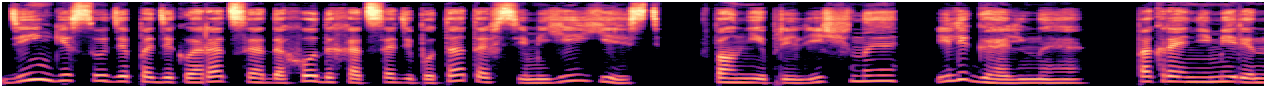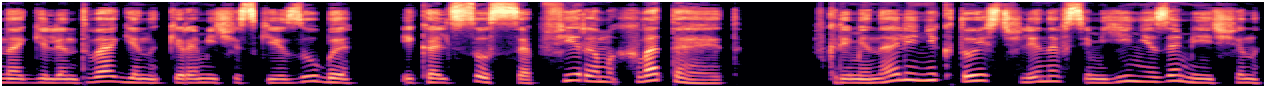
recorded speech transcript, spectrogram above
Деньги, судя по декларации о доходах отца депутата, в семье есть, вполне приличные и легальные. По крайней мере, на Гелендваген керамические зубы и кольцо с сапфиром хватает. В криминале никто из членов семьи не замечен,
